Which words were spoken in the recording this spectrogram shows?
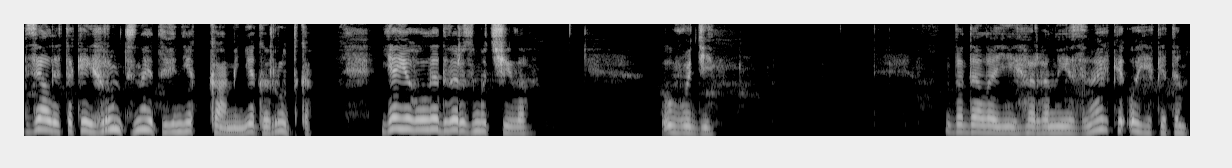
Взяли такий ґрунт, знаєте, він як камінь, як грудка. Я його ледве розмочила у воді. Додала їй організм земельки. Ой, яке там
